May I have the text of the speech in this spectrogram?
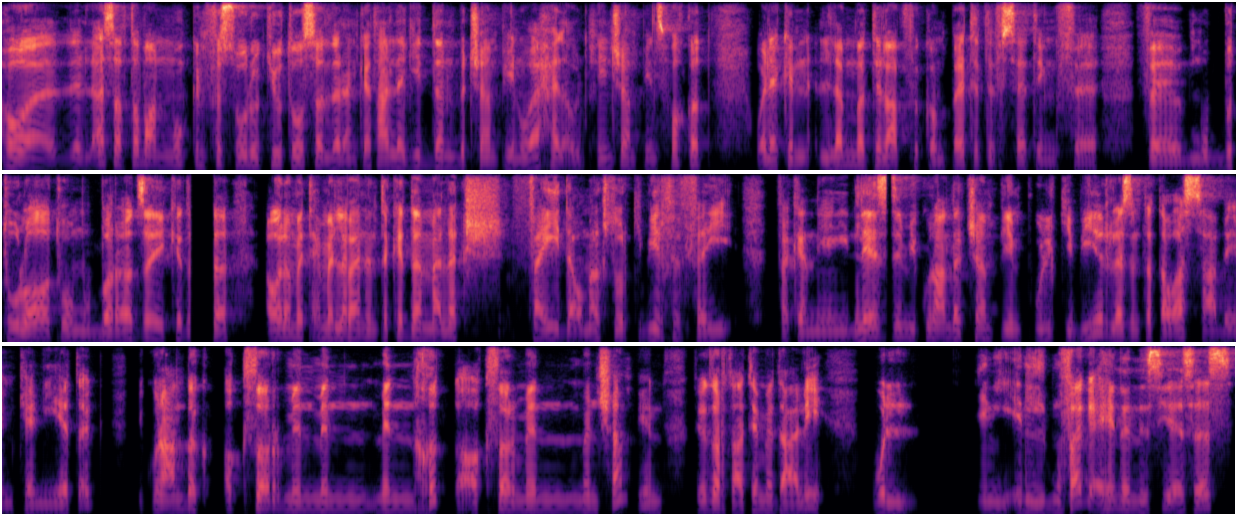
هو للأسف طبعا ممكن في ال solo queue توصل ل rank ات عالية جدا ب champion واحد أو اثنين champions فقط ولكن لما تلعب في competitive setting في في بطولات ومباريات زي كده أول ما تعمل لك ban أنت كده مالكش فايدة أو مالكش دور كبير في الفريق. فكان يعني لازم يكون عندك champion pool كبير لازم تتوسع بإمكانياتك يكون عندك أكثر من من من خطة أكثر من من champion تقدر تعتمد عليه. وال يعني المفاجأة هنا إن السي إس إس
